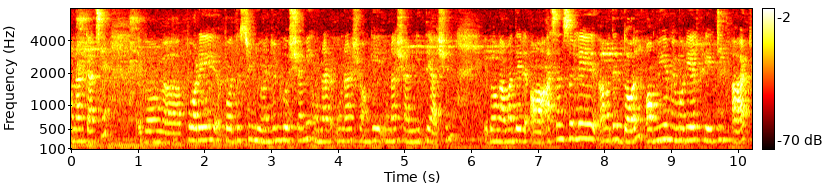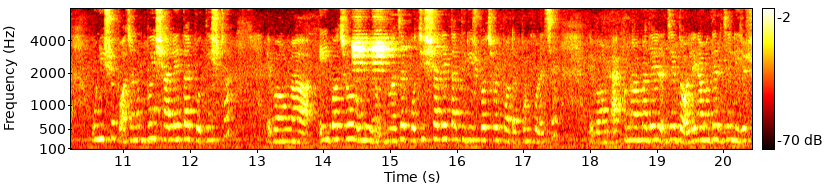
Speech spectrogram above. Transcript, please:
ওনার কাছে এবং পরে পদ্মশ্রী নিরঞ্জন গোস্বামী ওনার ওনার সঙ্গে ওনার সান্নিধ্যে আসেন এবং আমাদের আসানসোলে আমাদের দল অমিয় মেমোরিয়াল ক্রিয়েটিভ আর্ট উনিশশো পঁচানব্বই সালে তার প্রতিষ্ঠা এবং এই বছর দু সালে তার তিরিশ বছর পদার্পণ করেছে। এবং এখন আমাদের যে দলের আমাদের যে নিজস্ব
